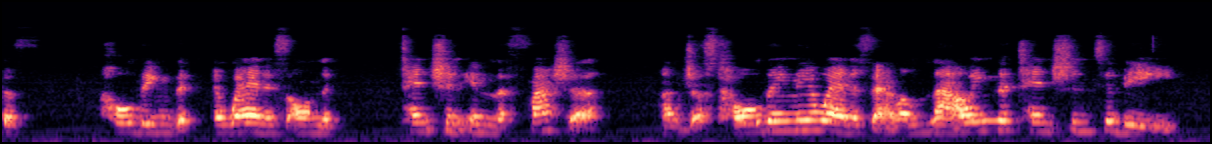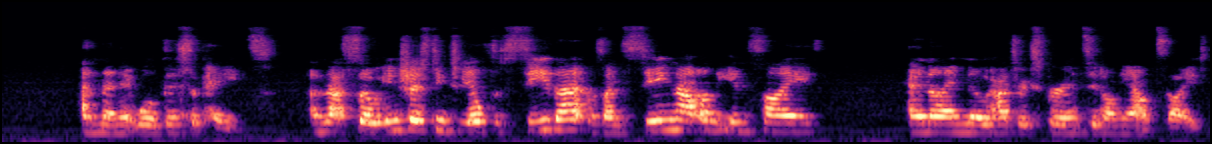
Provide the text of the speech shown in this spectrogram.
the holding the awareness on the tension in the fascia. I'm just holding the awareness there. I'm allowing the tension to be, and then it will dissipate. And that's so interesting to be able to see that because I'm seeing that on the inside and I know how to experience it on the outside.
